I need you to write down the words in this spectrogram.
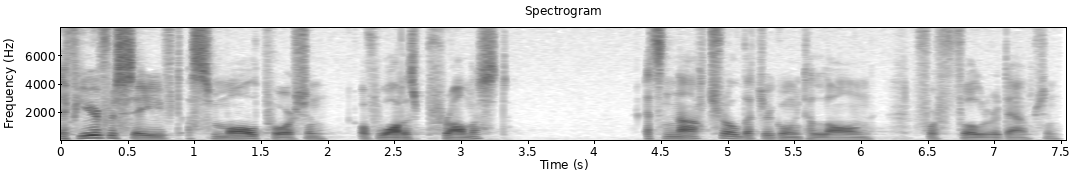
If you've received a small portion of what is promised, it's natural that you're going to long for full redemption.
